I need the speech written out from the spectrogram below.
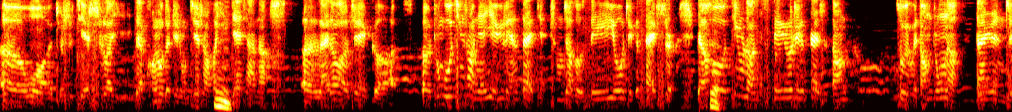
呃我就是结识了在朋友的这种介绍和引荐下呢，呃来到了这个呃中国青少年业余联赛，简称叫做 CAU 这个赛事，然后进入到 CAU 这个赛事当组委会当中呢。担任这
